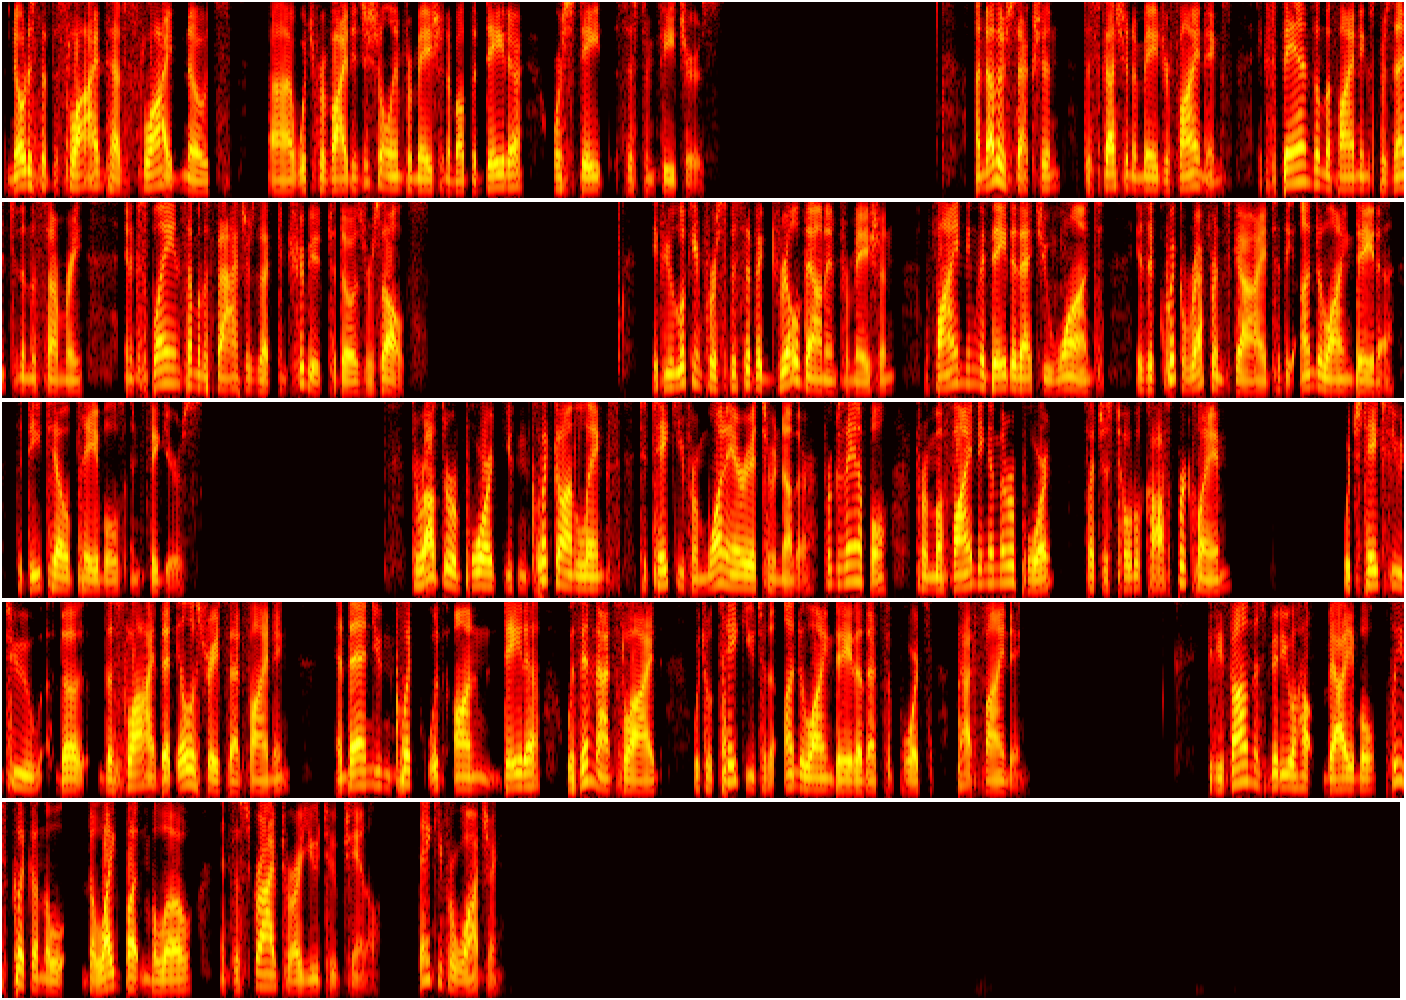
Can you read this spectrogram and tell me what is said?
Notice that the slides have slide notes, uh, which provide additional information about the data or state system features. Another section, discussion of major findings, expands on the findings presented in the summary and explains some of the factors that contribute to those results. If you're looking for specific drill down information, finding the data that you want is a quick reference guide to the underlying data, the detailed tables and figures. Throughout the report, you can click on links to take you from one area to another. For example, from a finding in the report, such as total cost per claim, which takes you to the, the slide that illustrates that finding, and then you can click with, on data within that slide which will take you to the underlying data that supports that finding. If you found this video valuable, please click on the, the like button below and subscribe to our YouTube channel. Thank you for watching.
